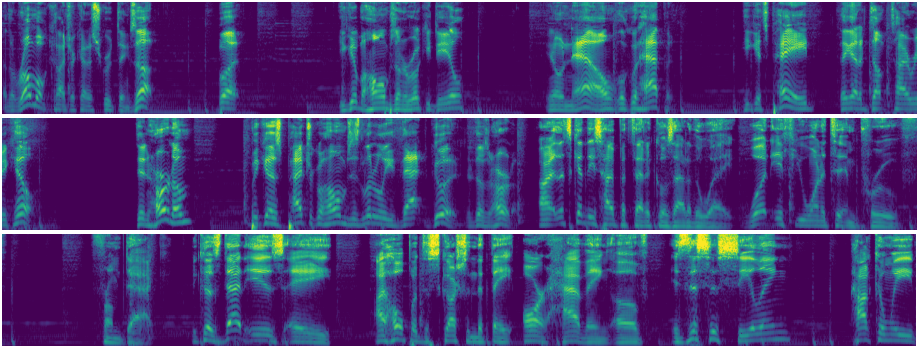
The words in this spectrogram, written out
And the Romo contract kind of screwed things up, but you give Mahomes on a rookie deal, you know now look what happened. He gets paid. They got to dump Tyreek Hill. Didn't hurt him because Patrick Mahomes is literally that good. It doesn't hurt him. All right, let's get these hypotheticals out of the way. What if you wanted to improve from Dak? Because that is a, I hope, a discussion that they are having of is this his ceiling? How can we,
